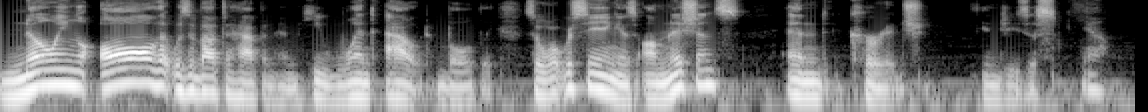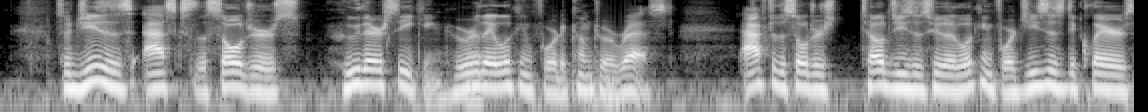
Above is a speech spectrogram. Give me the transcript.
Knowing all that was about to happen to him, he went out boldly. So, what we're seeing is omniscience and courage in Jesus. Yeah. So Jesus asks the soldiers who they're seeking, who are they looking for to come to arrest. After the soldiers tell Jesus who they're looking for, Jesus declares,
